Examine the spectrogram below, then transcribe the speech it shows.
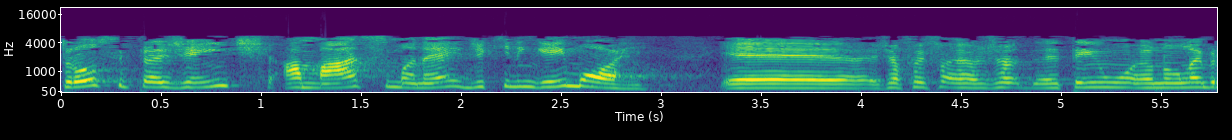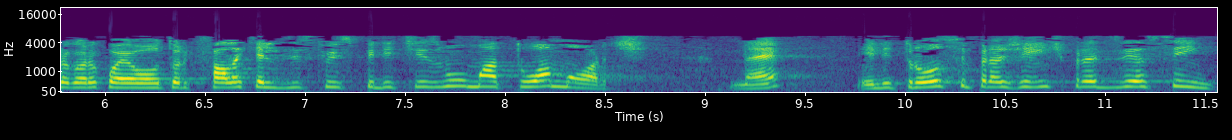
trouxe para gente a máxima, né, de que ninguém morre. É, já foi, já, tem um, eu não lembro agora qual é o autor que fala que ele diz que o espiritismo matou a morte né? Ele trouxe para gente para dizer assim:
